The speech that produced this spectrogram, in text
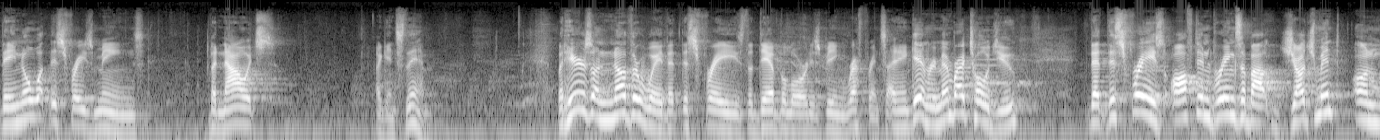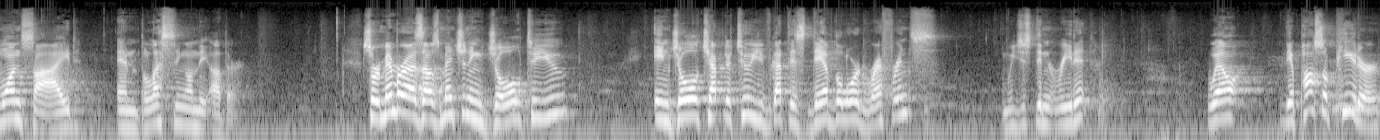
they know what this phrase means, but now it's against them. But here's another way that this phrase, the day of the Lord, is being referenced. And again, remember I told you that this phrase often brings about judgment on one side and blessing on the other. So remember, as I was mentioning Joel to you, in Joel chapter 2, you've got this day of the Lord reference. We just didn't read it. Well, the Apostle Peter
